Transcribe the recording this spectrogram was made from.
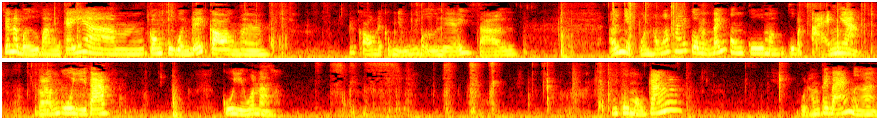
chứ nó bự bằng cái um, con cua hoàng đế con mà. Cái con này cũng những bự thì ấy sợ. Ở nhật mình không có thấy con bán con cua mà con cua bạch tạng nha. Gọi là con cua gì ta? Cua gì quá nè à? con cua màu trắng mình không thấy bán mà.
